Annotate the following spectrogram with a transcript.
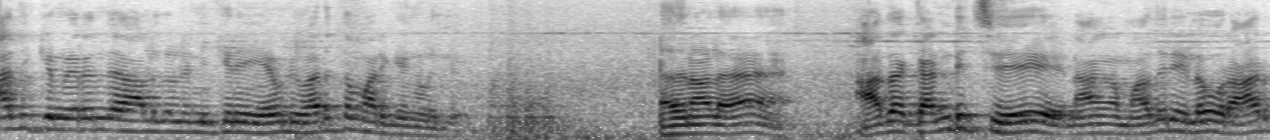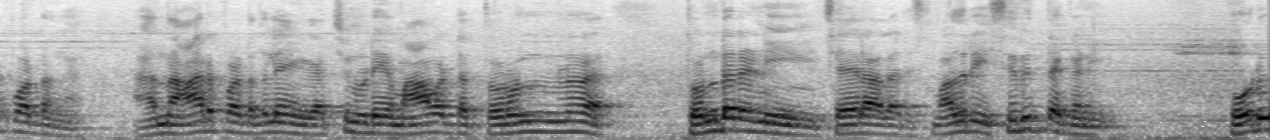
ஆதிக்கம் நிறைந்த ஆளுகளை நிற்கிறீங்க எப்படி வருத்தமாக இருக்குது எங்களுக்கு? அதனால் அதை கண்டித்து நாங்கள் மதுரையில் ஒரு ஆர்ப்பாட்டங்க. அந்த ஆர்ப்பாட்டத்தில் எங்கள் கட்சியினுடைய மாவட்ட தொண்ட தொண்டரணி செயலாளர் மதுரை சிறுத்தகணி ஒரு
